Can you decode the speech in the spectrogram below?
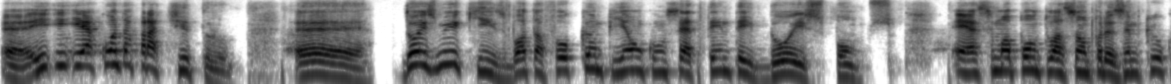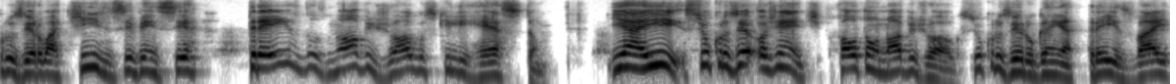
É, e, e a conta para título? É, 2015, Botafogo campeão com 72 pontos. Essa é uma pontuação, por exemplo, que o Cruzeiro atinge se vencer três dos nove jogos que lhe restam. E aí, se o Cruzeiro. Oh, gente, faltam nove jogos. Se o Cruzeiro ganha três, vai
